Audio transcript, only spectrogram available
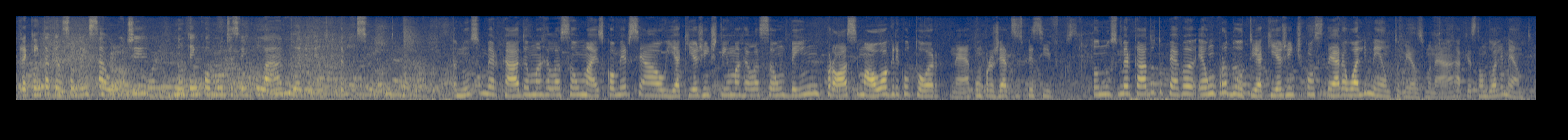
Para quem está pensando em saúde, não tem como desvincular do alimento que está consumindo no supermercado é uma relação mais comercial e aqui a gente tem uma relação bem próxima ao agricultor, né, com projetos específicos. No supermercado tu pega é um produto e aqui a gente considera o alimento mesmo, né, a questão do alimento.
